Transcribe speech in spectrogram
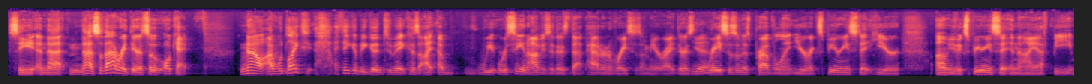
See, and that that so that right there. So okay, now I would like. To, I think it'd be good to make because I, I we, we're seeing obviously there's that pattern of racism here, right? There's Yeah. racism is prevalent. You've experienced it here. Um, you've experienced it in the IFB,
